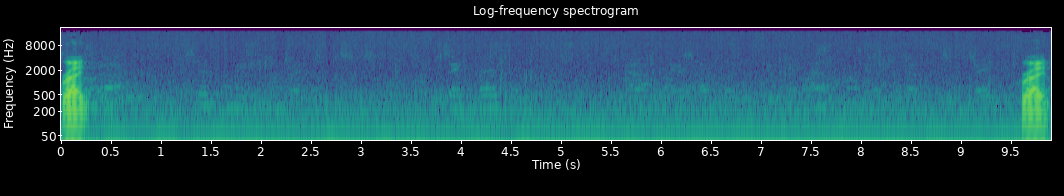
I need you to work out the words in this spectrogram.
Right. Right.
